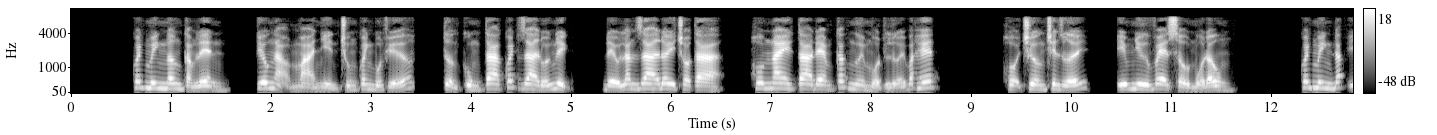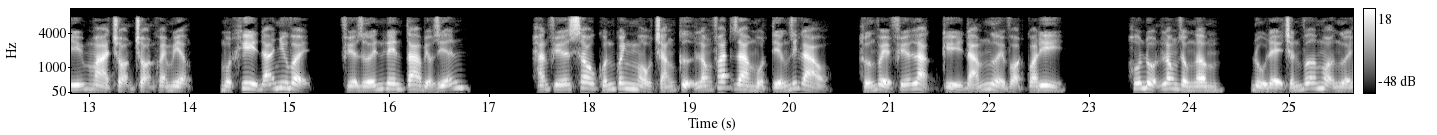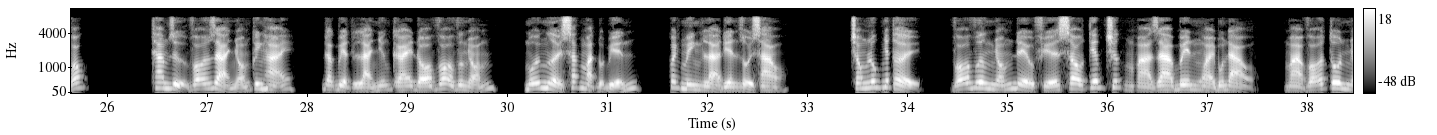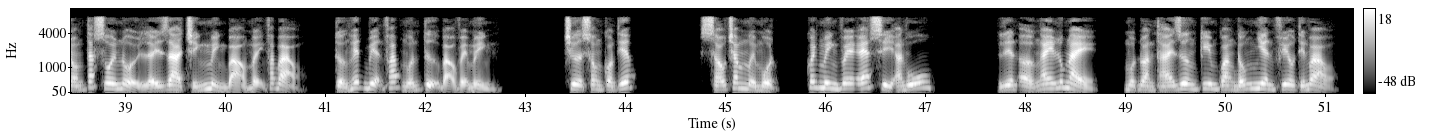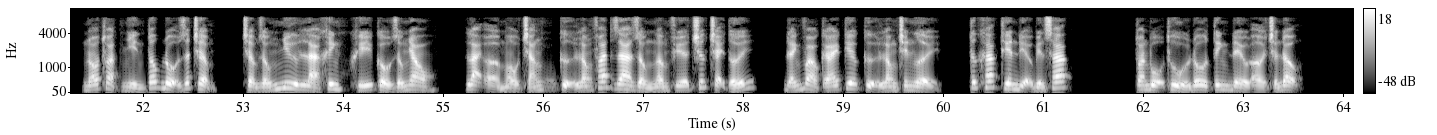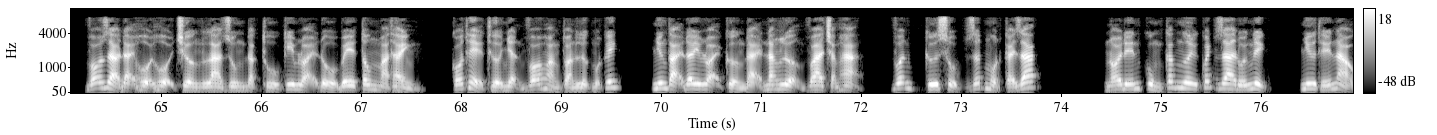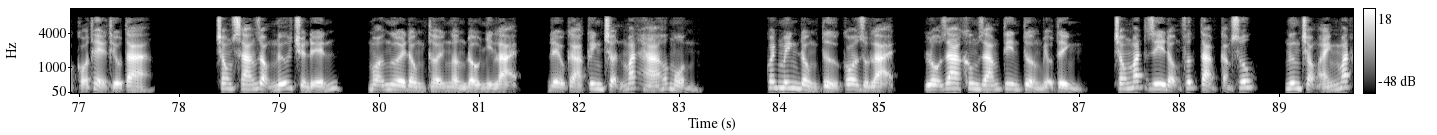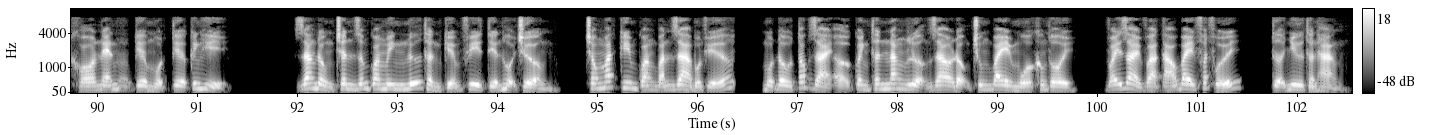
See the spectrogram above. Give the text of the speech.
Quách Minh nâng cầm lên, tiêu ngạo mà nhìn chung quanh bốn phía, tưởng cùng ta quách ra đối nghịch, đều lăn ra đây cho ta, hôm nay ta đem các ngươi một lưới bắt hết. Hội trường trên dưới, im như ve sầu mùa đông. Quách Minh đắc ý mà chọn chọn khoe miệng, một khi đã như vậy, phía dưới nên ta biểu diễn. Hắn phía sau quấn quanh màu trắng cự long phát ra một tiếng rít gào, hướng về phía lạc kỳ đám người vọt qua đi. Hôn độn long rồng ngầm, đủ để chấn vỡ mọi người hóc. Tham dự võ giả nhóm kinh hãi, đặc biệt là những cái đó võ vương nhóm, mỗi người sắc mặt đột biến, quách minh là điên rồi sao. Trong lúc nhất thời, võ vương nhóm đều phía sau tiếp trước mà ra bên ngoài buôn đảo, mà võ tôn nhóm tắt sôi nổi lấy ra chính mình bảo mệnh pháp bảo, tưởng hết biện pháp muốn tự bảo vệ mình. Chưa xong con tiếp. 611, Quách Minh vs An Vũ. Liên ở ngay lúc này, một đoàn thái dương kim quang đống nhiên phiêu tiến vào, nó thoạt nhìn tốc độ rất chậm, chậm giống như là khinh khí cầu giống nhau, lại ở màu trắng cự long phát ra rồng ngâm phía trước chạy tới, đánh vào cái kia cự long trên người, tức khắc thiên địa biến sắc. Toàn bộ thủ đô tinh đều ở chấn động. Võ giả đại hội hội trường là dùng đặc thù kim loại đổ bê tông mà thành, có thể thừa nhận võ hoàng toàn lực một kích, nhưng tại đây loại cường đại năng lượng va chạm hạ, vẫn cứ sụp rất một cái rác. Nói đến cùng các ngươi quách ra đối nghịch, như thế nào có thể thiếu ta. Trong sáng giọng nữ truyền đến, mọi người đồng thời ngẩng đầu nhìn lại, đều cả kinh trận mắt há hốc mồm. Quách Minh đồng tử co rụt lại, lộ ra không dám tin tưởng biểu tình, trong mắt di động phức tạp cảm xúc, ngưng trọng ánh mắt khó nén kia một tia kinh hỉ. Giang Đồng chân dẫm quang minh nữ thần kiếm phi tiến hội trường, trong mắt kim quang bắn ra bốn phía, một đầu tóc dài ở quanh thân năng lượng dao động trung bay múa không thôi, váy dài và táo bay phất phới, tựa như thần hàng.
